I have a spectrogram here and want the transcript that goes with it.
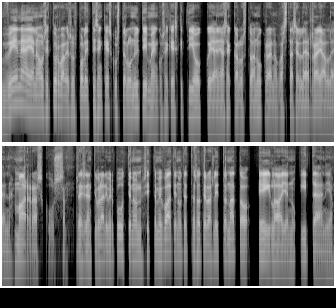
Venäjä nousi turvallisuuspoliittisen keskustelun ytimeen, kun se keskitti joukkojaan ja asekalustoaan Ukrainan vastaiselle rajalleen marraskuussa. Presidentti Vladimir Putin on sitten vaatinut, että sotilasliitto NATO ei laajennu itään ja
